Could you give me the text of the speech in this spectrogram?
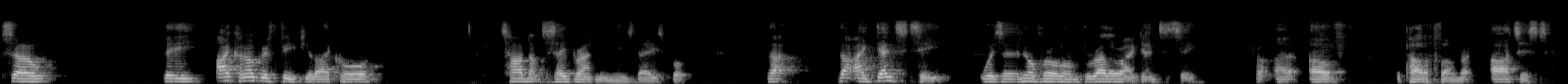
So the iconography, if you like, or it's hard not to say branding these days, but that that identity was an overall umbrella identity for, uh, of the Parlophone artists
